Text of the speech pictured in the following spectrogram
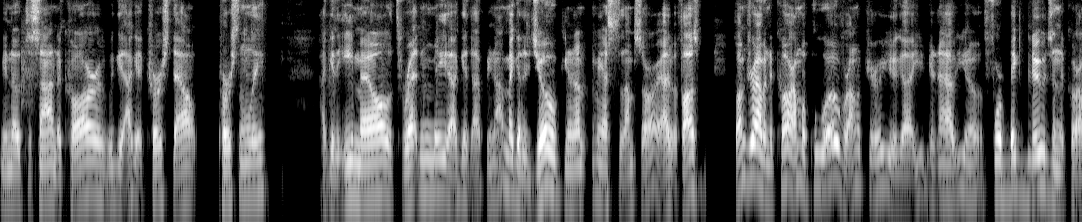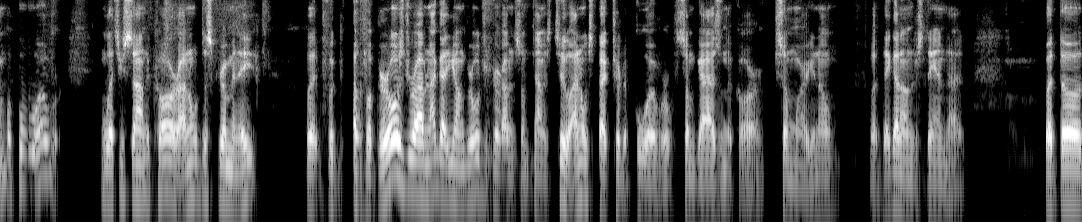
You know, to sign the car. We get. I get cursed out personally. I get an email threatening me. I get, I mean, I make it a joke, you know. what I mean, I said, I'm sorry. I, if I was, I'm driving the car, I'm gonna pull over. I don't care who you got. You can have, you know, four big dudes in the car. I'm gonna pull over and let you sign the car. I don't discriminate. But if a, if a girl is driving, I got young girls driving sometimes too. I don't expect her to pull over some guys in the car somewhere, you know. But they got to understand that. But uh,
